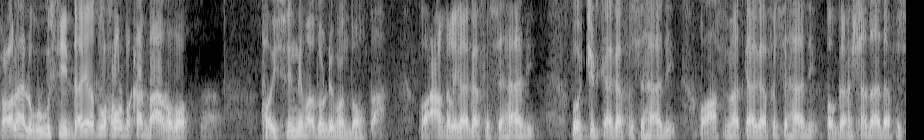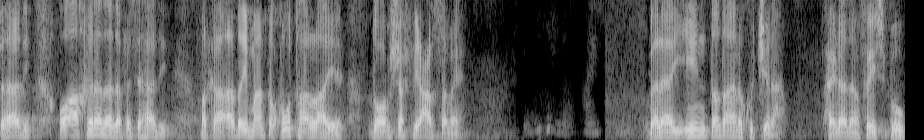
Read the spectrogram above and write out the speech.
xoolaha lagugu sii daayo aad wax walba ka daaqdo boysinnimaad u dhiman doontaa oo caqligaagaa fasahaadi oo jidhkaagaa fasahaadi oo caafimaadkaagaa fasahaadi oo garashadaadaa fasahaadi oo aakhiradaada fasahaadi. Marka aday maanta kuu taallaaye doorasho fiican samee. Balaayiin dadaana ku jira. Waxay idhahdaan facebook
